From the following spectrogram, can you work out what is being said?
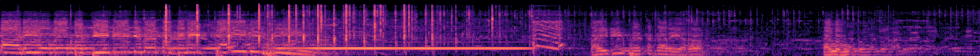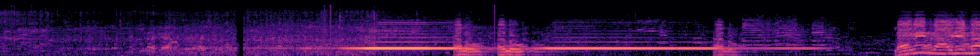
ਤਾੜੀ ਹੋਵੇ ਵੱਡੀ ਨਹੀਂ ਜਿਵੇਂ ਵੱਜਣੀ ਚਾਹੀਦੀ ਸੀ। ਭਾਈ ਜੀ ਸੈੱਟ ਕਰ ਯਾਰ। ਹੈਲੋ। Hello hello. ਹੈਲੋ। ਲੈ ਵੀ ਨਾਲ ਜੀ ਨਾ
